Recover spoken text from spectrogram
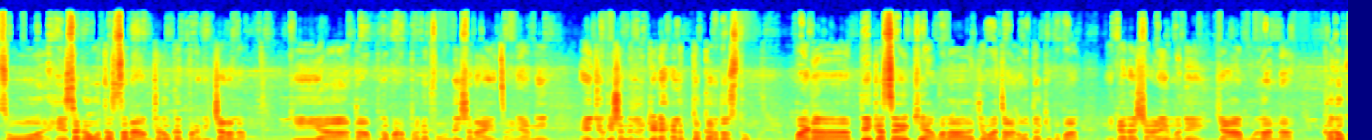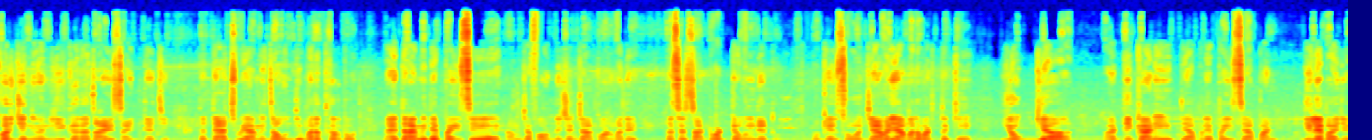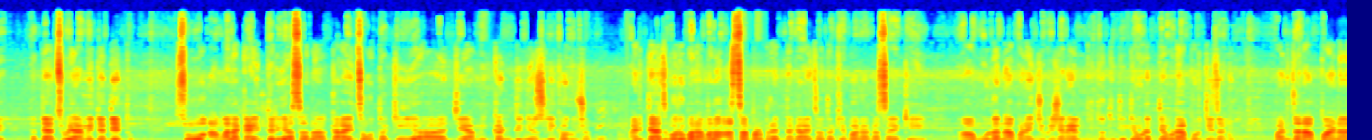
सो हे सगळं होत असताना आमच्या डोक्यात पण विचार आला की आता आपलं पण प्रगत फाउंडेशन आहेच आणि आम्ही एज्युकेशन रिलेटेड हेल्प तर करत असतो. पण ते कसं आहे की आम्हाला जेव्हा जाणवतं की बाबा एखाद्या शाळेमध्ये ज्या मुलांना खरोखर जेन्युअनली गरज आहे साहित्याची तर त्याचवेळी आम्ही जाऊन ती मदत करतो. नाहीतर आम्ही ते पैसे आमच्या फाउंडेशनच्या अकाउंटमध्ये तसेच साठवत ठेवून देतो. ओके सो ज्यावेळी आम्हाला वाटतं की योग्य ठिकाणी ते आपले पैसे आपण दिले पाहिजे तर त्याचवेळी आम्ही ते देतो. सो आम्हाला काहीतरी असं ना करायचं होतं की जे आम्ही कंटिन्युअसली करू शकू. आणि त्याचबरोबर आम्हाला असा पण प्रयत्न करायचा होता की बघा कसं आहे की मुलांना आपण एज्युकेशन हेल्प देतो ती तेवढ्या तेवढ्यापुरती झाली. पण जर आपण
